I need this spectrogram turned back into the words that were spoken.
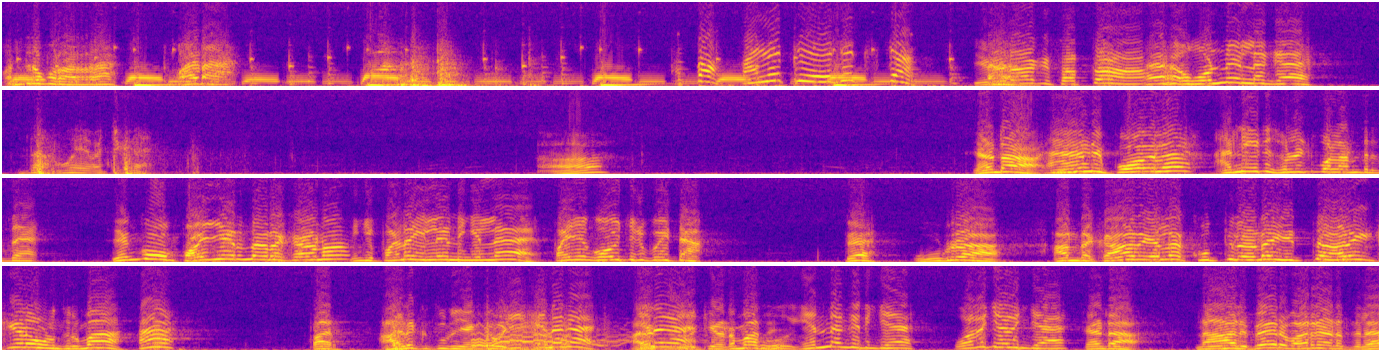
வந்துட போறாரா? வாடா. எனக்கு சத்தம்? ஒண்ணும் இல்லைங்க. இந்த ரூபாய் வச்சுக்க? ஏண்டா நீ போகல? அன்னிட்டு சொல்லிட்டு போலான்னு இருந்தேன். எங்க உன் பையன் இருந்தானே காணோம்? நீங்க பணம் இல்ல நீங்கல்ல பையன் கோவிச்சுட்டு போயிட்டான். டே விடுறா அந்த காதை எல்லாம் குத்துலனா இத்த அழுகி கீழே விழுந்துருமா? பார் அழுக்கு துணி எங்க வச்சிருக்க? அழுக்கு வைக்கிற இடமா என்னங்க? நீங்க? உதைக்காதீங்க. ஏண்டா நாலு பேர் வர இடத்துல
